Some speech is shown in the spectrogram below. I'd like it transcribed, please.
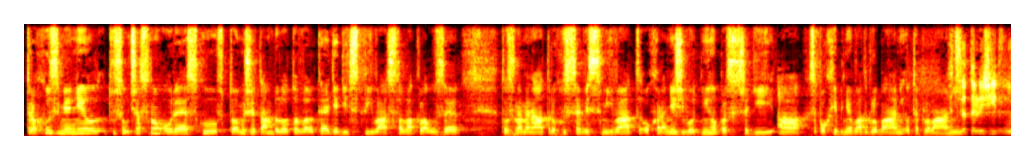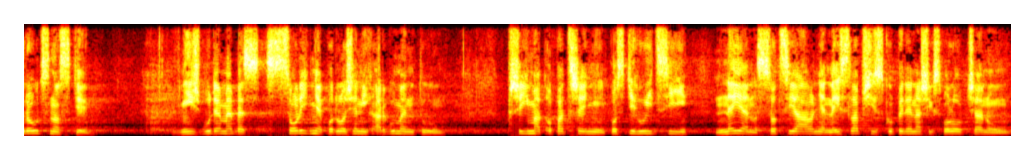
trochu změnil tu současnou ods v tom, že tam bylo to velké dědictví Václava Klauze, to znamená trochu se vysmívat ochraně životního prostředí a spochybňovat globální oteplování. Chcete-li žít v budoucnosti, níž budeme bez solidně podložených argumentů přijímat opatření postihující nejen sociálně nejslabší skupiny našich spoluobčanů,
